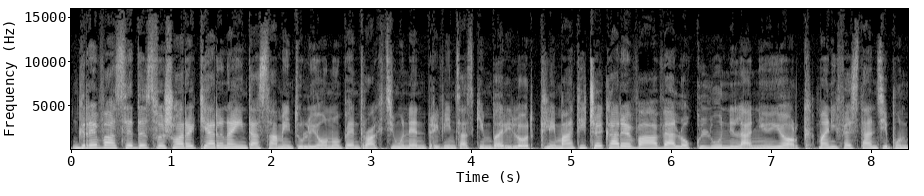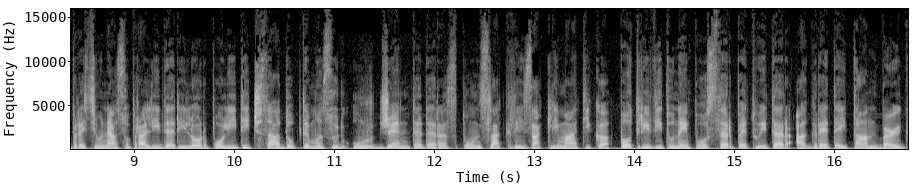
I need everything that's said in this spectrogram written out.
Greva se desfășoară chiar înaintea summitului ONU pentru acțiune în privința schimbărilor climatice, care va avea loc luni la New York. Manifestanții pun presiune asupra liderilor politici să adopte măsuri urgente de răspuns la criza climatică. Potrivit unei postări pe Twitter a Gretei Thunberg,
